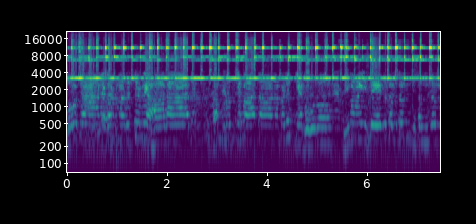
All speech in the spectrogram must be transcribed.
रोचमानधर्मरुचिर्यहागात् संवृत्यपातानपलुत्य घोरो विमायिसेतुतमुतं विसन्दम्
